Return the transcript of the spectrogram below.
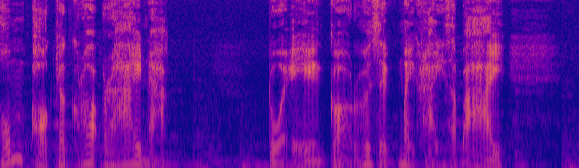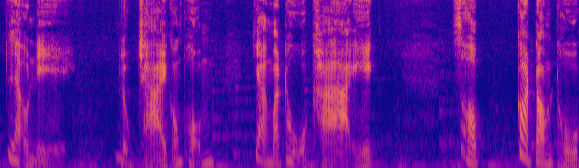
ผมออกจะเคราะห์ร้ายหนัก ตัวเองก็รู้สึกไม่ใครสบาย แล้วนี่ลูกชายของผมยังมาถูกฆ่าอีกศพ ก็ต้องถูก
